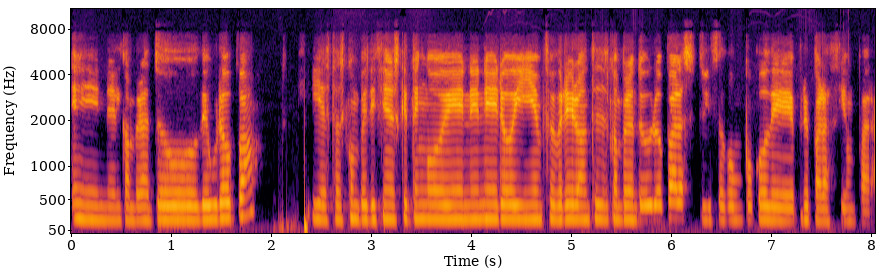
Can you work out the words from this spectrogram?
en el Campeonato de Europa y estas competiciones que tengo en enero y en febrero antes del Campeonato de Europa las utilizo con un poco de preparación para,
